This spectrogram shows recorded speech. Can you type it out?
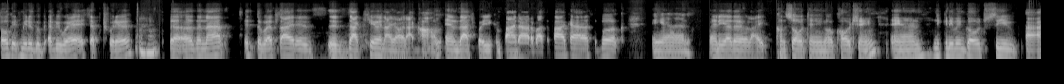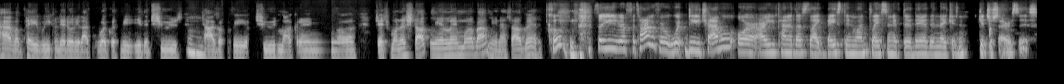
Phocused Media Group everywhere except Twitter. Mhm. Uh, other than that, it's the website is is zakiranayar.com, and that's where you can find out about the podcast, the book, and any other like consulting or coaching. And you can even go see. I have a page where you can literally like work with me, either choose Mhm. photography, choose marketing, or just want to stalk me and learn more about me. That's all good. Cool. so you're a photographer. Do you travel, or are you kind of just like based in one place? And if they're there, then they can get your services.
